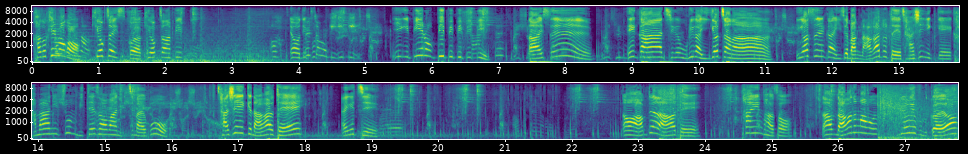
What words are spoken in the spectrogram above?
가서 킬 먹어. 하나. 기억자 있을 거야. 기억자나 삐 있고. 아, 야 어디 불- 1.5기 2기. 일기 삐로 삐삐삐삐삐. 나이스. 미션 나이스. 그러니까 지금 우리가 이겼잖아. 이겼으니까 이제 막 나가도 돼. 자신 있게. 가만히 좀 밑에서만 있지 말고 자신 있게 나가도 돼. 알겠지? 어 아무 때나 나가도 돼. 타이밍 봐서. 나 나가는 거 한번 구경해 볼까요?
